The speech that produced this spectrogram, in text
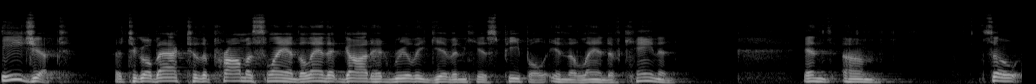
Egypt uh, to go back to the promised land, the land that God had really given his people in the land of Canaan. And um, so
